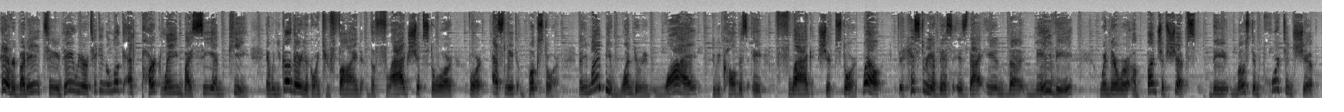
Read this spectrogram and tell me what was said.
Hey everybody, today we are taking a look at Park Lane by CMP. And when you go there, you're going to find the flagship store for Eslite Bookstore. Now you might be wondering why do we call this a flagship store? Well, the history of this is that in the Navy, when there were a bunch of ships, the most important ship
